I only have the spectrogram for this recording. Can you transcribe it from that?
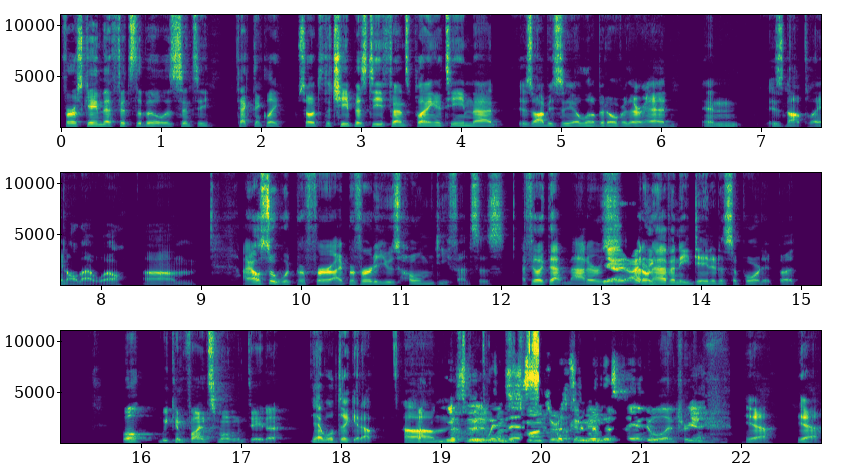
First game that fits the bill is Cincy, technically. So it's the cheapest defense playing a team that is obviously a little bit over their head and is not playing all that well. Um, I also would prefer I prefer to use home defenses. I feel like that matters. Yeah, I, I don't think... have any data to support it, but well, we can find someone with data. Yeah, we'll dig it up. Um, what's the, what's the sponsor what's win this FanDuel entry? Yeah, yeah, yeah.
